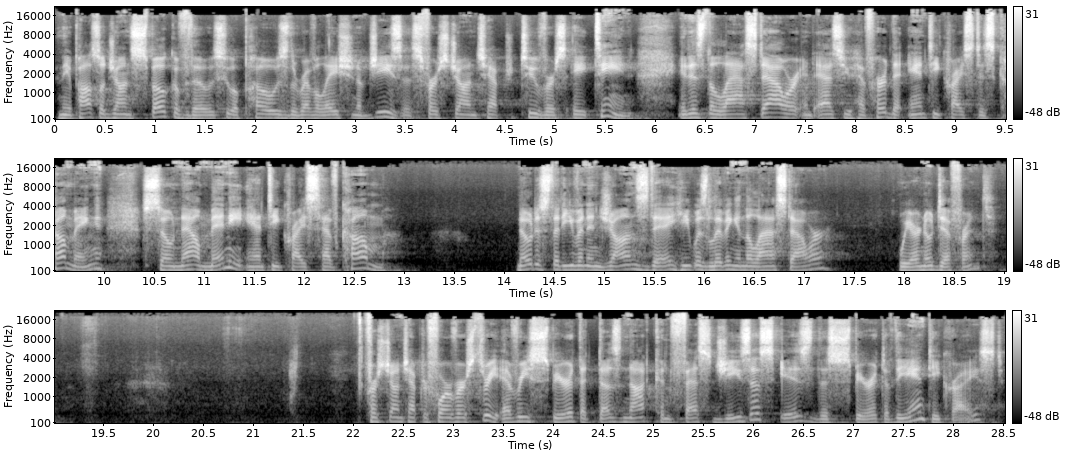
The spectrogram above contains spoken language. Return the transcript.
And the apostle John spoke of those who oppose the revelation of Jesus. 1 John chapter 2 verse 18. It is the last hour and as you have heard that antichrist is coming, so now many antichrists have come. Notice that even in John's day he was living in the last hour. We are no different. 1 John chapter 4 verse 3 every spirit that does not confess Jesus is the spirit of the antichrist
